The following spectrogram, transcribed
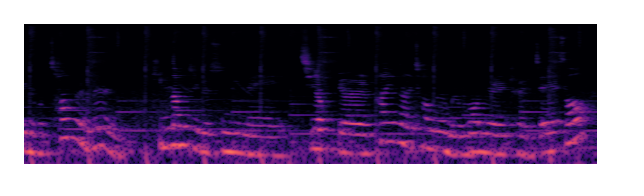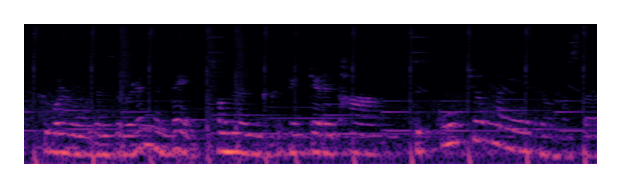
그리고 청음은 김남주 교수님의 지역별 파이널 청음 음원을 결제해서 그걸로 연습을 했는데 저는 그 100개를 다 듣고 시험장에 들어갔어요.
